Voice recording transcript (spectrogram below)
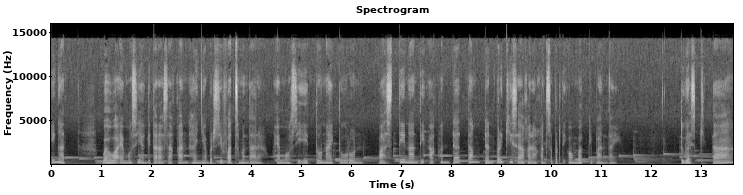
ingat bahwa emosi yang kita rasakan hanya bersifat sementara. emosi itu naik turun, pasti nanti akan datang dan pergi seakan-akan seperti ombak di pantai. Tugas kita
